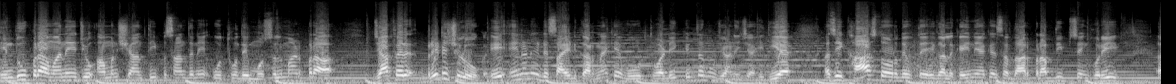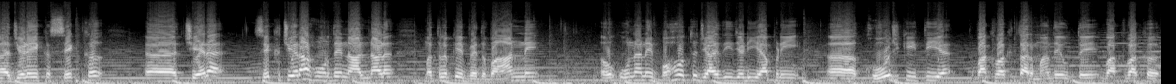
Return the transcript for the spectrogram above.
ਹਿੰਦੂ ਭਰਾਵਾਂ ਨੇ ਜੋ ਅਮਨ ਸ਼ਾਂਤੀ ਪਸੰਦ ਨੇ ਉਥੋਂ ਦੇ ਮੁਸਲਮਾਨ ਭਰਾ ਜਾਂ ਫਿਰ ਬ੍ਰਿਟਿਸ਼ ਲੋਕ, ਇਹ ਇਹਨਾਂ ਨੇ ਡਿਸਾਈਡ ਕਰਨਾ ਕਿ ਵੋਟ ਤੁਹਾਡੀ ਕਿੱਧਰ ਨੂੰ ਜਾਣੀ ਚਾਹੀਦੀ ਹੈ। ਅਸੀਂ ਖਾਸ ਤੌਰ ਦੇ ਉੱਤੇ ਇਹ ਗੱਲ ਕਹਿੰਦੇ ਆ ਕਿ ਸਰਦਾਰ ਪ੍ਰਭਦੀਪ ਸਿੰਘ ਹੋਰੀ ਜਿਹੜੇ ਇੱਕ ਸਿੱਖ ਚਿਹਰਾ ਸਿੱਖ ਚਿਹਰਾ ਹੋਣ ਦੇ ਨਾਲ ਨਾਲ ਮਤਲਬ ਕਿ ਵਿਦਵਾਨ ਨੇ ਉਹਨਾਂ ਨੇ ਬਹੁਤ ਜ਼ਿਆਦੀ ਜਿਹੜੀ ਆਪਣੀ ਖੋਜ ਕੀਤੀ ਹੈ। ਵੱਖ-ਵੱਖ ਧਰਮਾਂ ਦੇ ਉੱਤੇ, ਵੱਖ-ਵੱਖ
